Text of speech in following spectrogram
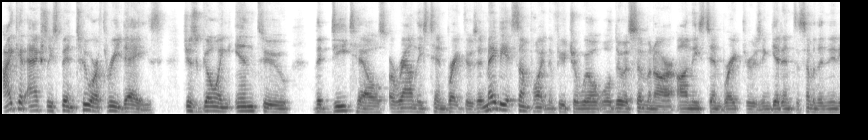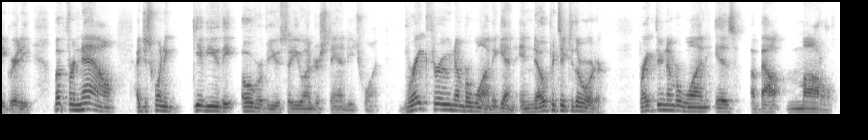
I could actually spend two or three days just going into the details around these 10 breakthroughs. And maybe at some point in the future, we'll, we'll do a seminar on these 10 breakthroughs and get into some of the nitty gritty. But for now, I just want to give you the overview so you understand each one. Breakthrough number one, again, in no particular order. Breakthrough number one is about model.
